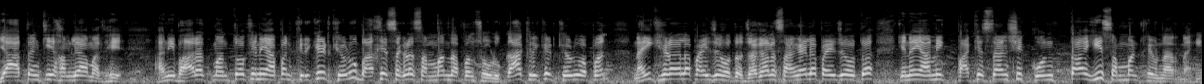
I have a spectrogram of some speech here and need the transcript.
या आतंकी हमल्यामध्ये. आणि भारत म्हणतो की नाही आपण क्रिकेट खेळू बाकी सगळं संबंध आपण सोडू. का क्रिकेट खेळू आपण? नाही खेळायला पाहिजे होतं. जगाला सांगायला पाहिजे होतं की नाही आम्ही पाकिस्तानशी कोणताही संबंध ठेवणार नाही.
